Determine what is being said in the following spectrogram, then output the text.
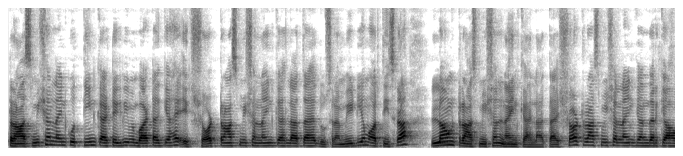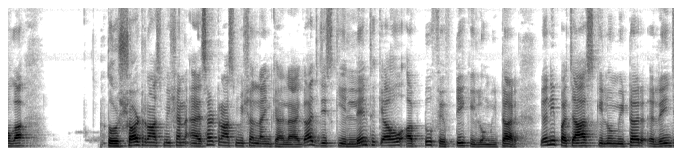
ट्रांसमिशन लाइन को तीन कैटेगरी में बांटा गया है, एक शॉर्ट ट्रांसमिशन लाइन कहलाता है, दूसरा मीडियम और तीसरा लॉन्ग ट्रांसमिशन लाइन कहलाता है। शॉर्ट ट्रांसमिशन लाइन के अंदर क्या होगा? तो शॉर्ट ट्रांसमिशन ऐसा ट्रांसमिशन लाइन कहलाएगा जिसकी लेंथ क्या हो? Up to 50 kilometre. यानी 50 किलोमीटर रेंज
